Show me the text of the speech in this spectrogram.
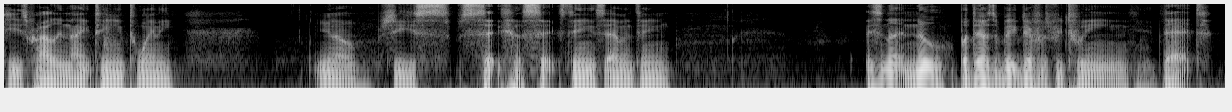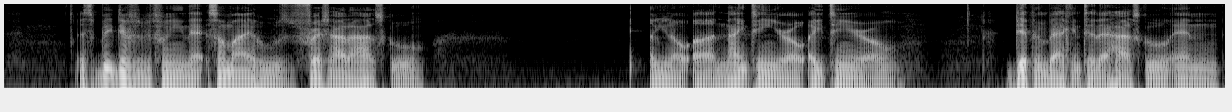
He's probably 19, 20. You know, she's 16, 17. It's nothing new, but there's a big difference between that. It's a big difference between that somebody who's fresh out of high school, uh, you know, a 19 year old, 18 year old, dipping back into that high school and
